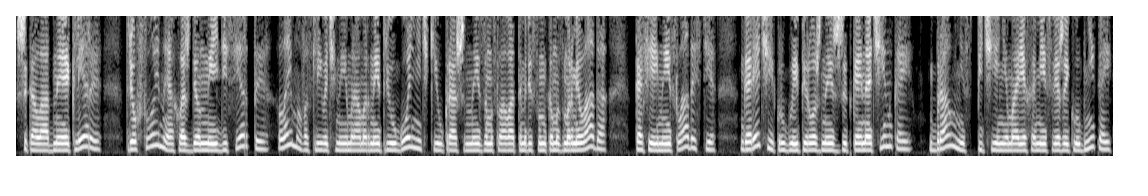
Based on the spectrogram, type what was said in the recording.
Шоколадные эклеры, трехслойные охлажденные десерты, лаймово-сливочные мраморные треугольнички, украшенные замысловатым рисунком из мармелада, кофейные сладости, горячие круглые пирожные с жидкой начинкой, брауни с печеньем, орехами и свежей клубникой,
